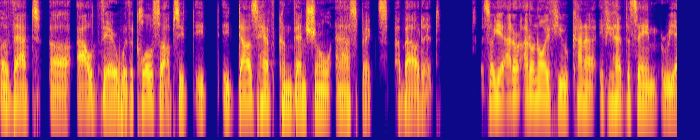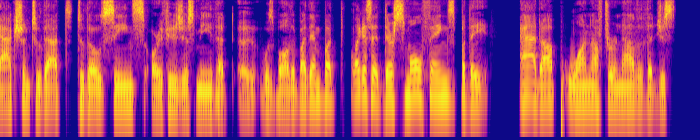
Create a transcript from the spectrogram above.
uh, that uh, out there with the close-ups it, it it does have conventional aspects about it. So yeah i don't i don't know if you kind of if you had the same reaction to that to those scenes or if it was just me that uh, was bothered by them. But like i said they're small things but they add up one after another that just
